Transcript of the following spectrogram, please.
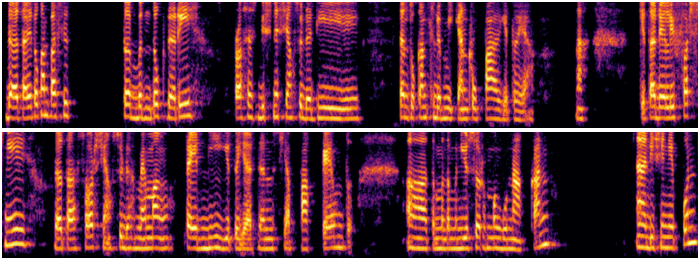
data itu kan pasti terbentuk dari proses bisnis yang sudah ditentukan sedemikian rupa gitu ya. Nah, kita delivers nih data source yang sudah memang ready gitu ya dan siap pakai untuk uh, teman-teman user menggunakan. Nah, di sini pun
